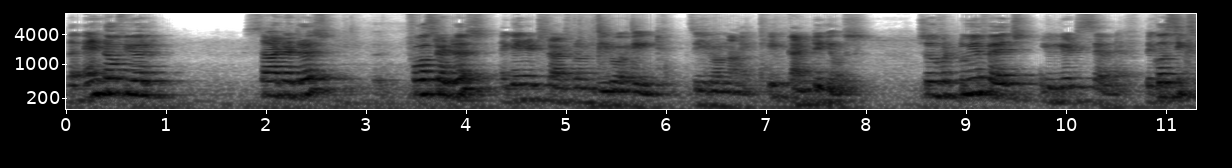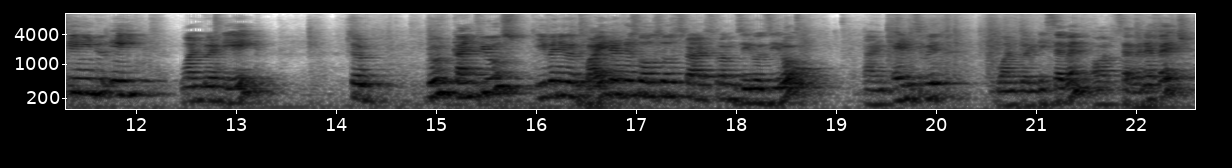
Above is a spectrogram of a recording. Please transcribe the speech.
The end of your start address first address again it starts from 08 09 it continues. So for 2fh you'll get 7f because 16 into 8 128 so don't confuse. Even your byte address also starts from 00 and ends with 127 or 7fh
